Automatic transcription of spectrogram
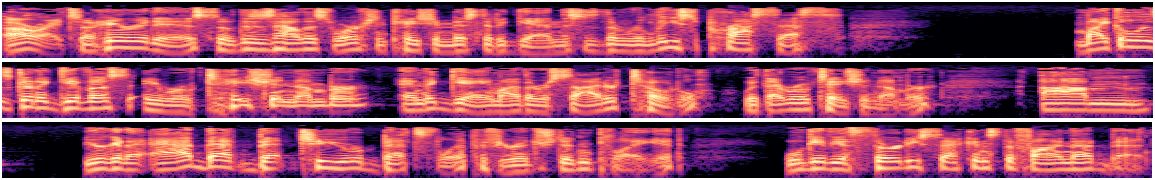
All right, so here it is. So this is how this works. In case you missed it again, this is the release process. Michael is going to give us a rotation number and a game, either a side or total, with that rotation number. Um, you're going to add that bet to your bet slip if you're interested in playing it. We'll give you 30 seconds to find that bet.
